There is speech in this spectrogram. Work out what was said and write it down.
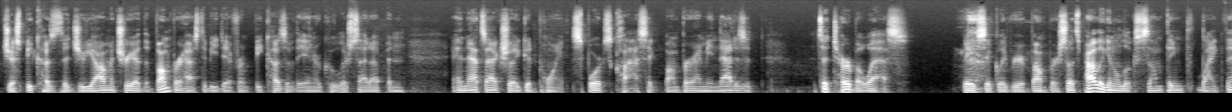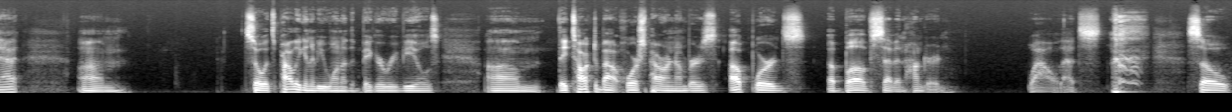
just because the geometry of the bumper has to be different because of the intercooler setup, and and that's actually a good point. Sports classic bumper. I mean, that is a it's a turbo S, basically rear bumper. So it's probably going to look something like that. Um, so it's probably going to be one of the bigger reveals. Um, they talked about horsepower numbers upwards above 700. Wow, that's so.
